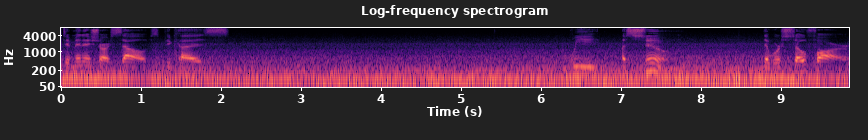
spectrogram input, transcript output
diminish ourselves because we assume that we're so far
